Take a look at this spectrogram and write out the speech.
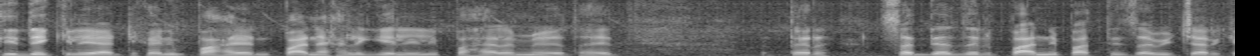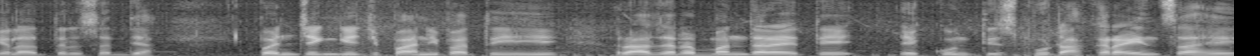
ती देखील या ठिकाणी पाह पाण्याखाली गेलेली पाहायला मिळत आहेत. तर सध्या जर पाणी पातळीचा विचार केला तर सध्या पंचगंगेची पाणी पातळी ही राजाराम बंधारा आहे ते एकोणतीस फूट अकरा इंच आहे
